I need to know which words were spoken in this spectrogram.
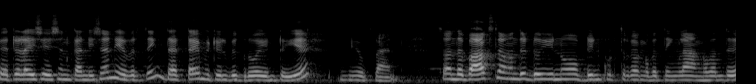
fertilization condition everything that time it will be grow into a new plant. So அந்த பாக்ஸில் வந்து டூ யூ நோ அப்படின்னு கொடுத்துருக்காங்க பார்த்தீங்களா அங்கே வந்து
